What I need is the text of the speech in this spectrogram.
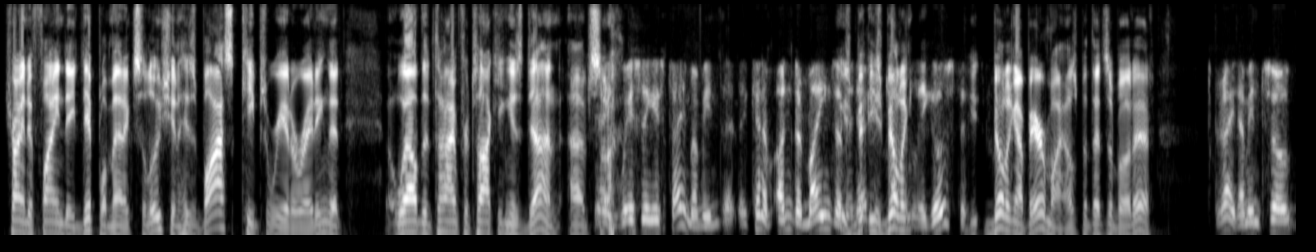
trying to find a diplomatic solution. His boss keeps reiterating that well, the time for talking is done. Uh, so yeah, he's wasting his time. I mean, it kind of undermines he's, he's building he goes to. He's building up air miles, but that's about it. Right. I mean, so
